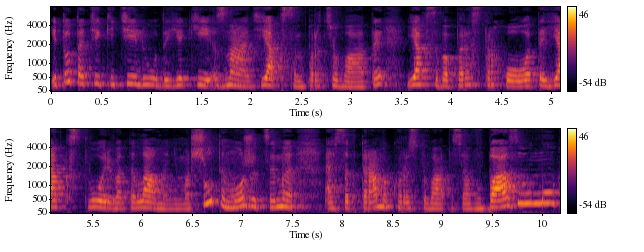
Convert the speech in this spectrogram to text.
І тут а тільки ті люди, які знають, як з цим працювати, як себе перестраховувати, як створювати ламані маршрути, можуть цими е, секторами користуватися. В базовому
